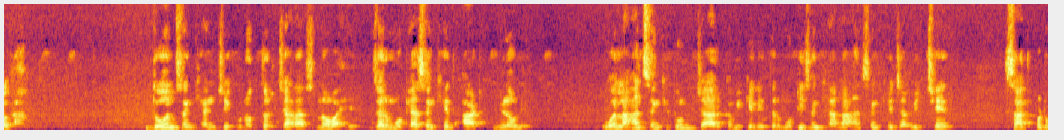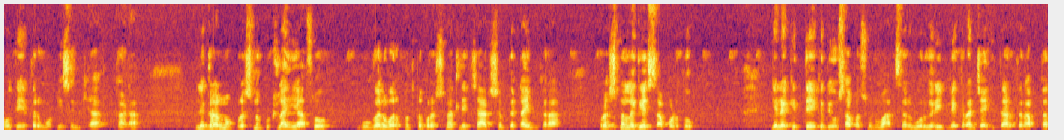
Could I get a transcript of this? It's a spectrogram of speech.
बघा. दोन संख्यांचे गुणोत्तर चारास नऊ आहे. जर मोठ्या संख्येत आठ मिळवले व लहान संख्येतून चार कमी केले तर मोठी संख्या लहान संख्येच्या विच्छेद सातपट होते तर मोठी संख्या काढा. लेकरांनो प्रश्न कुठलाही असो गुगलवर फक्त प्रश्नातले चार शब्द टाईप करा. प्रश्न लगेच सापडतो. गेल्या कित्येक दिवसापासून वाचर गोरगरीब लेकरांच्या हितार्थ राबतात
